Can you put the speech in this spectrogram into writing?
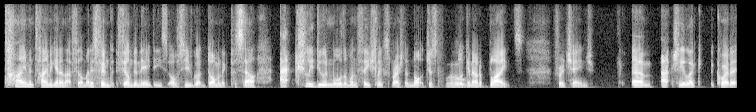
time and time again in that film, and it's filmed filmed in the 80s. Obviously, you've got Dominic Purcell actually doing more than one facial expression and not just Whoa. looking out of blinds for a change. Um, actually, like quite a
